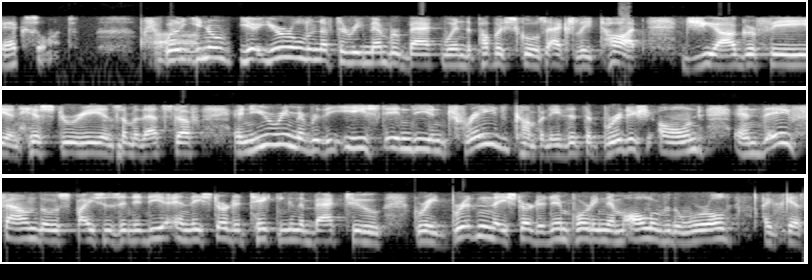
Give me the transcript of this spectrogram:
excellent. Well, you know, you're old enough to remember back when the public schools actually taught geography and history and some of that stuff. And you remember the East Indian Trade Company that the British owned, and they found those spices in India and they started taking them back to Great Britain. They started importing them all over the world. I guess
